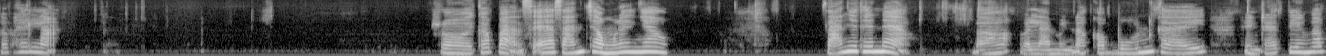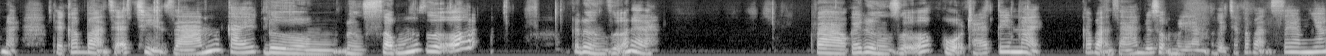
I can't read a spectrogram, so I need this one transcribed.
Gấp hết lại. Rồi các bạn sẽ dán chồng lên nhau. Dán như thế nào? Đó, vậy là mình đã có bốn cái hình trái tim gấp này. Thì các bạn sẽ chỉ dán cái đường đường sống giữa cái đường giữa này này vào cái đường giữa của trái tim này. Các bạn dán, ví dụ mình làm thử cho các bạn xem nhé.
